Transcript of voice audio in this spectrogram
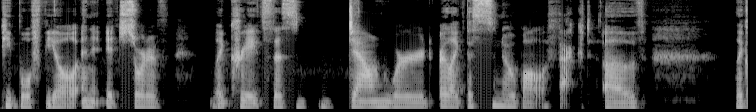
people feel. And it, it sort of like creates this downward or like the snowball effect of like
